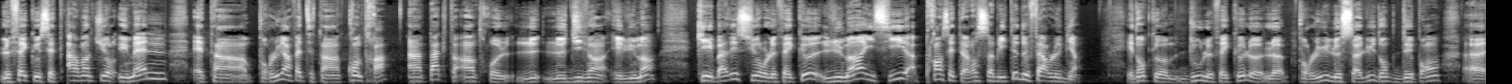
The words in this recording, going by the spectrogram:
le fait que cette aventure humaine est un pour lui en fait c'est un contrat un pacte entre le, le divin et l'humain qui est basé sur le fait que l'humain ici prend cette responsabilité de faire le bien. Et donc, euh, d'où le fait que le, pour lui, le salut donc dépend euh,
